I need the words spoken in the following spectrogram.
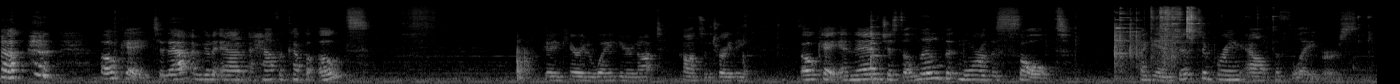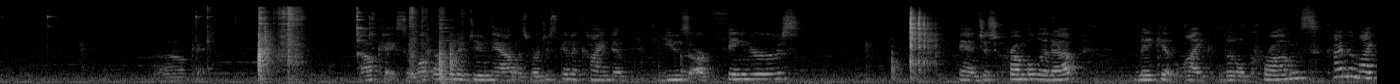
okay, to that I'm going to add a half a cup of oats. Getting carried away here, not concentrating. Okay, and then just a little bit more of the salt. Again, just to bring out the flavors. Okay. Okay, so what we're going to do now is we're just going to kind of use our fingers and just crumble it up make it like little crumbs, kind of like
